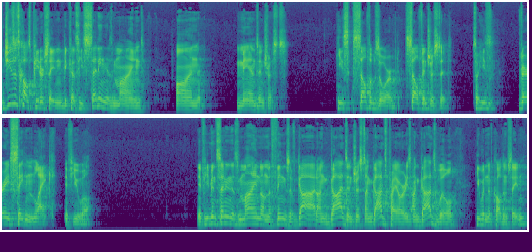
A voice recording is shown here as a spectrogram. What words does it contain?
Jesus calls Peter Satan because he's setting his mind on man's interests. He's self absorbed, self interested. So he's very Satan like, if you will. If he'd been setting his mind on the things of God, on God's interest, on God's priorities, on God's will, he wouldn't have called him Satan.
